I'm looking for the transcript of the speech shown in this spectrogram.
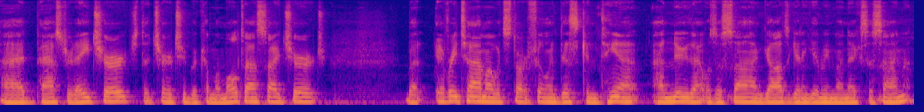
I had pastored a church. The church had become a multi site church. But every time I would start feeling discontent, I knew that was a sign God's going to give me my next assignment.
